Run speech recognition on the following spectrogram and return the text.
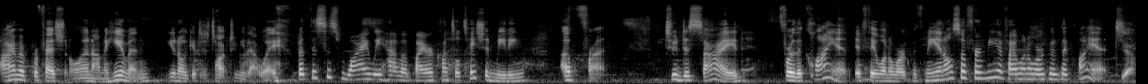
I'm a professional and I'm a human. You don't get to talk to me that way. But this is why we have a buyer consultation meeting up front to decide for the client if they want to work with me and also for me if I want to work with the client. Yeah.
